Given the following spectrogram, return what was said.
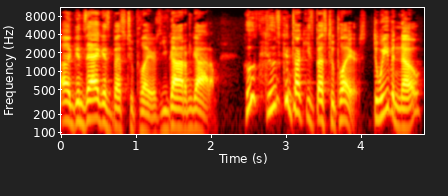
uh, Gonzaga's best two players. You got them, got them. Who, who's Kentucky's best two players? Do we even know?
